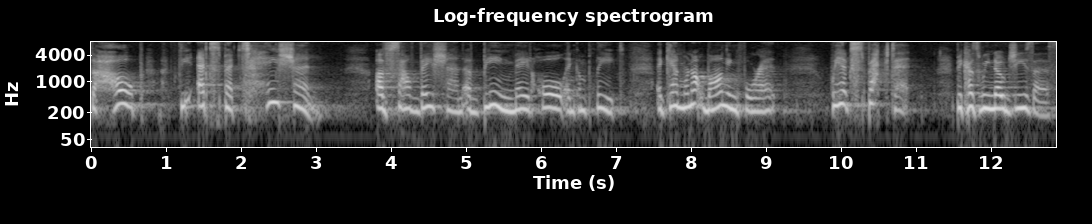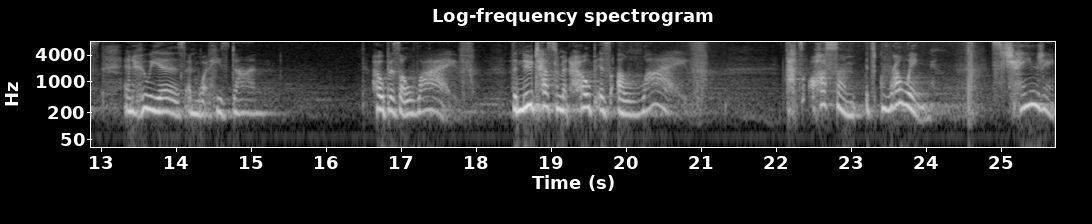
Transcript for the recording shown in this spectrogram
the hope, the expectation of salvation, of being made whole and complete. Again, we're not longing for it, we expect it because we know Jesus and who he is and what he's done. Hope is alive. The New Testament hope is alive. That's awesome. It's growing, it's changing,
